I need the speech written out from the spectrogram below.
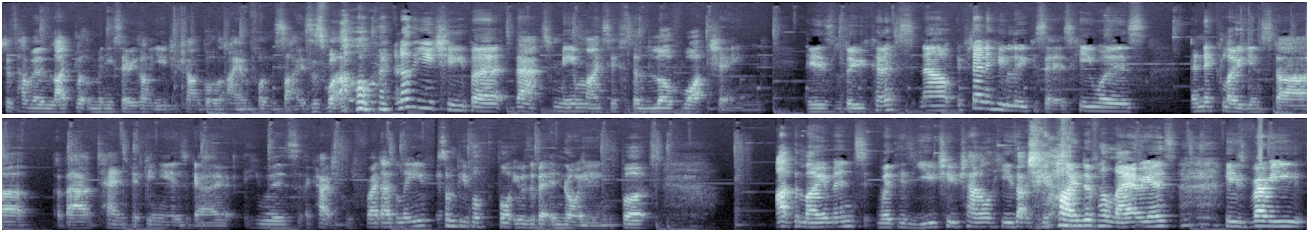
just have a like little mini series on a YouTube channel called I Am Fun Size as well. Another YouTuber that me and my sister love watching is Lucas. Now, if you don't know who Lucas is, he was a Nickelodeon star about 10, 15 years ago. He was a character called Fred, I believe. Some people thought he was a bit annoying, but at the moment with his YouTube channel, he's actually kind of hilarious. He's very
